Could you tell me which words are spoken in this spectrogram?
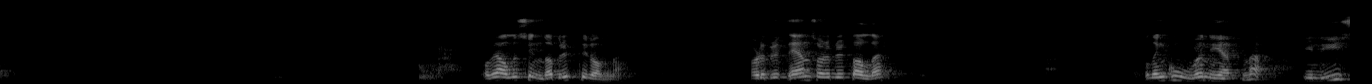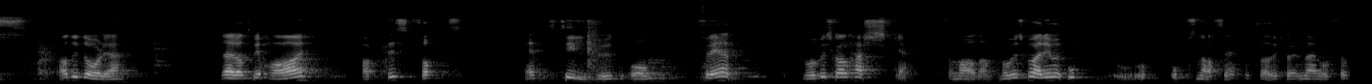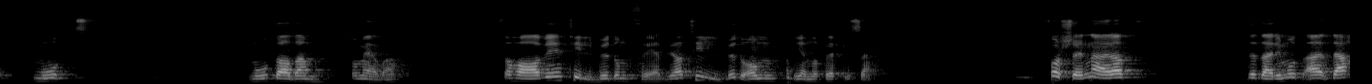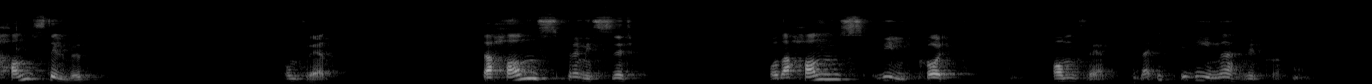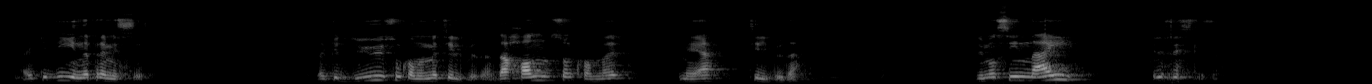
Og vi har alle synda brutt de lovene. Har du brutt én, så har du brutt alle. Og den gode nyheten, da, i lys av de dårlige, det er at vi har faktisk fått et tilbud om fred. Når vi skal herske som Adam. Når vi skal være opp, opp, sa vi før da jeg vokste opp, mot, mot Adam som Eva så har vi tilbud om fred. Vi har tilbud om gjenopprettelse. Forskjellen er at det derimot er, det er hans tilbud om fred. Det er hans premisser, og det er hans vilkår om fred. Det er ikke dine vilkår. Det er ikke dine premisser. Det er ikke du som kommer med tilbudet. Det er han som kommer med tilbudet. Du må si nei til fristelse.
